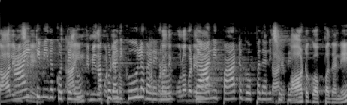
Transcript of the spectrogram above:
గాలి ఆ విసిరి ఇంటి మీద ఆ కొట్టెను ఇంటి మీద అప్పుడు అది కొట్టెను. కూలబడెను అది కూలబడెను. దాని పాటు గొప్పదని దాని చెప్పాను పాటు గొప్పదని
